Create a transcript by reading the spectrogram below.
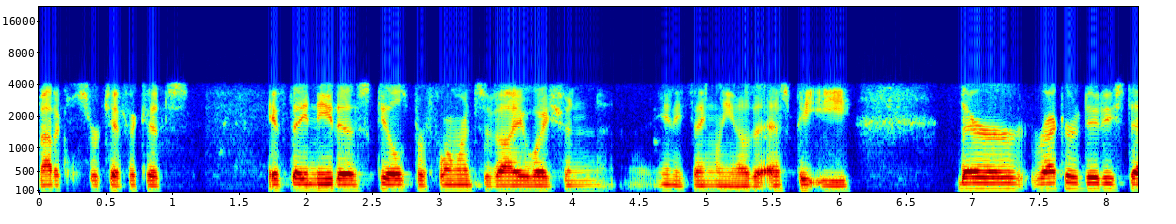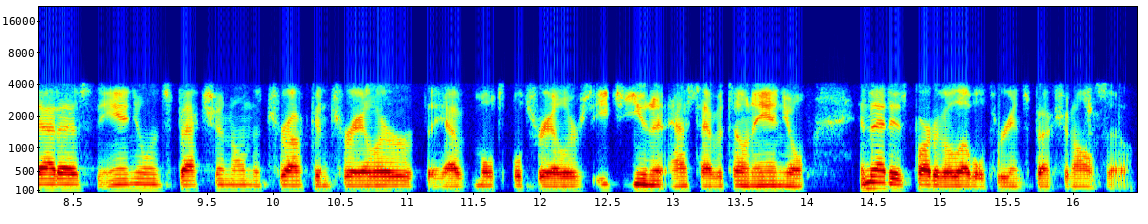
medical certificates. If they need a skills performance evaluation, anything, you know, the SPE, their record duty status, the annual inspection on the truck and trailer. If they have multiple trailers, each unit has to have its own annual, and that is part of a level three inspection also.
